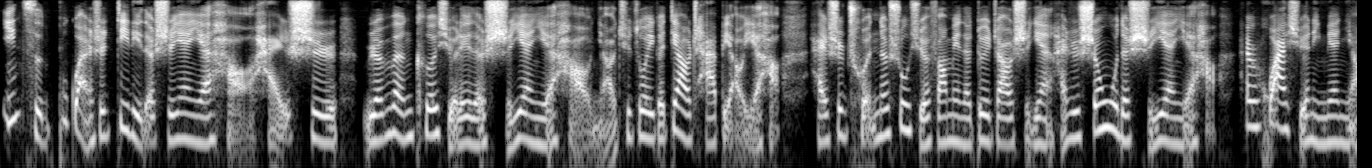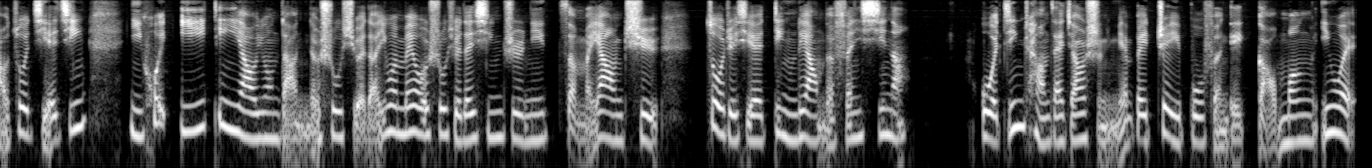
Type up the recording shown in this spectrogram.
因此，不管是地理的实验也好，还是人文科学类的实验也好，你要去做一个调查表也好，还是纯的数学方面的对照实验，还是生物的实验也好，还是化学里面你要做结晶，你会一定要用到你的数学的，因为没有数学的心智，你怎么样去做这些定量的分析呢？我经常在教室里面被这一部分给搞懵，因为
